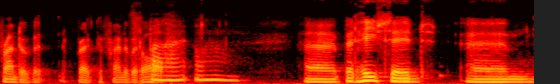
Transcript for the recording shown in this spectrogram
front of it, broke the front of it off. Oh. Uh, but he said, um,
